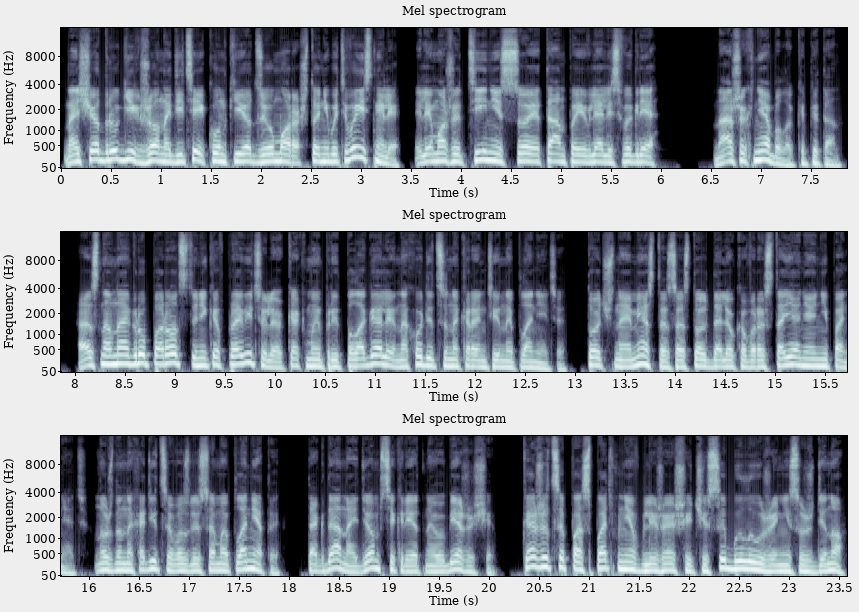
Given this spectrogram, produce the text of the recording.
Насчет других жен и детей Кунг Йодзи Умора что-нибудь выяснили? Или, может, Тини с Соэ Тан появлялись в игре? Наших не было, капитан. Основная группа родственников правителя, как мы предполагали, находится на карантинной планете. Точное место со столь далекого расстояния не понять. Нужно находиться возле самой планеты. Тогда найдем секретное убежище. Кажется, поспать мне в ближайшие часы было уже не суждено,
